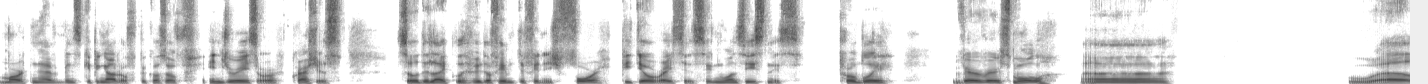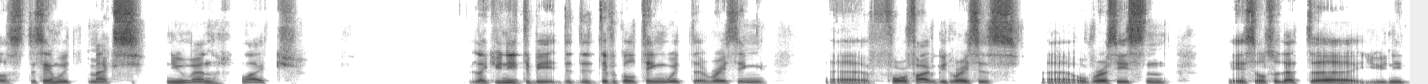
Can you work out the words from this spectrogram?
Martin have been skipping out of because of injuries or crashes. So the likelihood of him to finish four PTO races in one season is probably very very small. Uh, who else? The same with Max Neumann. Like, like you need to be the, the difficult thing with uh, racing uh, four or five good races uh, over a season is also that uh, you need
